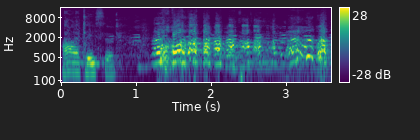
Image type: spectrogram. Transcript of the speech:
아 베이스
